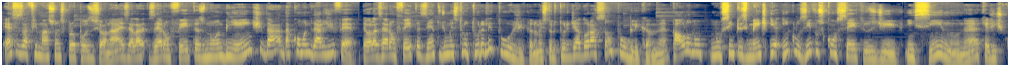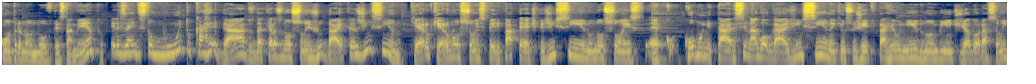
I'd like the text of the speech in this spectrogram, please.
essas afirmações proposicionais elas eram feitas no ambiente da, da comunidade de fé. Então elas eram feitas dentro de uma estrutura litúrgica, numa estrutura de adoração pública. Né? Paulo não, não simplesmente, inclusive os conceitos de ensino né, que a gente encontra no Novo Testamento, eles ainda estão muito carregados daquelas noções judaicas de ensino, que eram que eram noções peripatéticas de ensino, noções é, comunitárias, sinagogais de ensino, em que o sujeito está reunido no ambiente de adoração em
